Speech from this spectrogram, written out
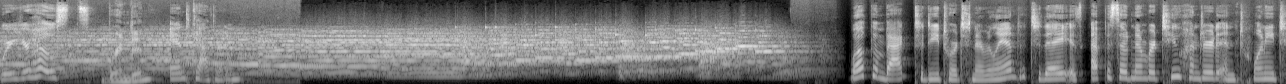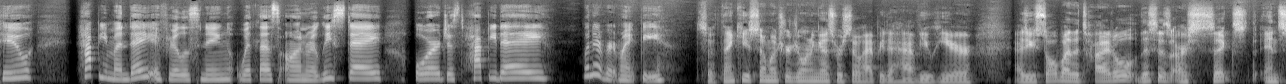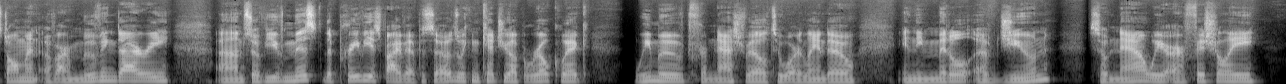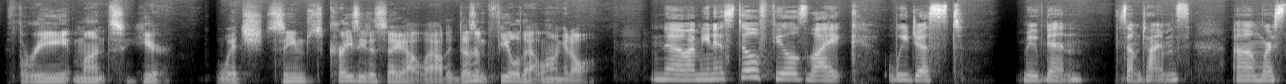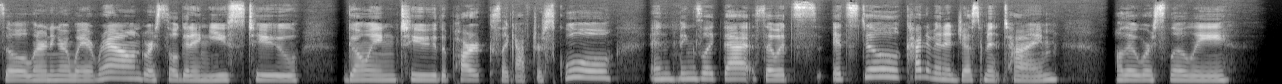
We're your hosts, Brendan and Catherine. Welcome back to Detour to Neverland. Today is episode number 222. Happy Monday if you're listening with us on release day or just happy day, whenever it might be. So, thank you so much for joining us. We're so happy to have you here. As you saw by the title, this is our sixth installment of our moving diary. Um, so, if you've missed the previous five episodes, we can catch you up real quick. We moved from Nashville to Orlando in the middle of June. So, now we are officially three months here, which seems crazy to say out loud. It doesn't feel that long at all. No, I mean, it still feels like we just moved in sometimes. Um, we're still learning our way around. We're still getting used to going to the parks like after school and things like that. So it's it's still kind of an adjustment time, although we're slowly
